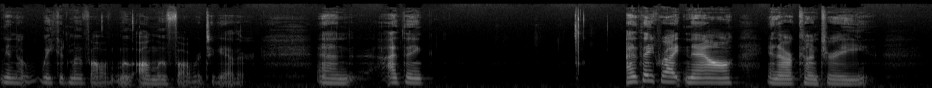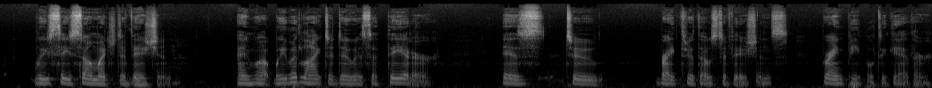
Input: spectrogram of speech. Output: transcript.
you know, we could move all, move, all move forward together. And I think, I think right now in our country, we see so much division. And what we would like to do as a theater is to break through those divisions, bring people together.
